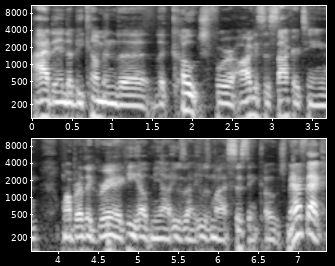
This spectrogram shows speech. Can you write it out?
I had to end up becoming the the coach for August's soccer team. My brother Greg he helped me out. He was he was my assistant coach. Matter of fact,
